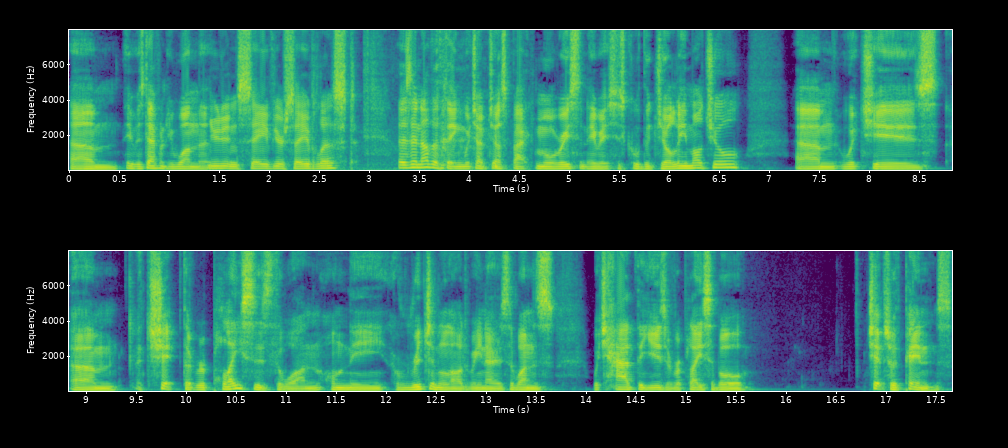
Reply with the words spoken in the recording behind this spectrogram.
um, it was definitely one that You didn't save your save list? There's another thing which I've just backed more recently, which is called the Jolly module, um, which is um, a chip that replaces the one on the original Arduinos, the ones which had the user replaceable chips with pins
